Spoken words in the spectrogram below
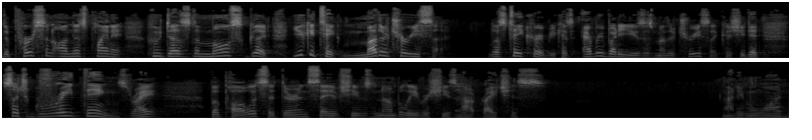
the person on this planet who does the most good. You could take Mother Teresa. Let's take her because everybody uses Mother Teresa because she did such great things, right? But Paul would sit there and say if she was an unbeliever, she's not righteous. Not even one.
